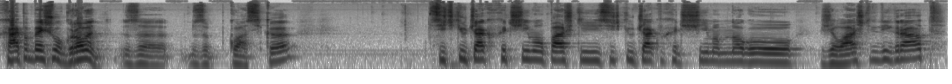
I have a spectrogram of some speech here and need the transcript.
хайпа беше огромен за, за класика. Всички очакваха, че ще има опашки, всички очакваха, че ще има много желащи да играят,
